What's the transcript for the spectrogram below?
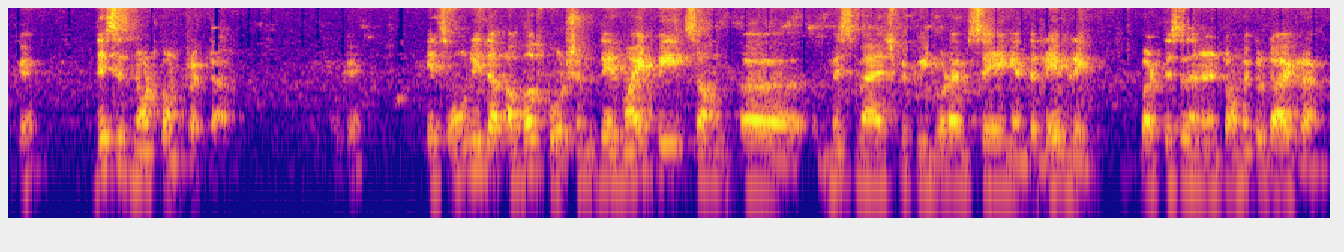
Okay, this is not contractile. Okay, it's only the above portion. There might be some uh, mismatch between what I'm saying and the labeling, but this is an anatomical diagram,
